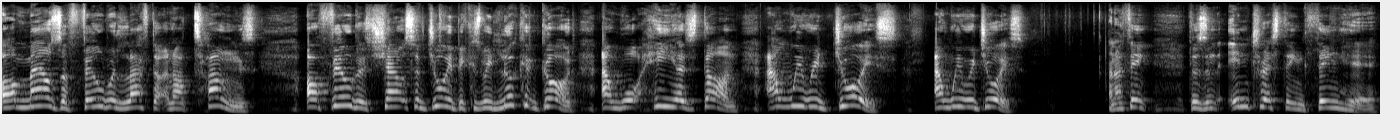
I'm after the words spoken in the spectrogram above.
Our mouths are filled with laughter and our tongues are filled with shouts of joy because we look at God and what He has done and we rejoice. And we rejoice. And I think there's an interesting thing here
